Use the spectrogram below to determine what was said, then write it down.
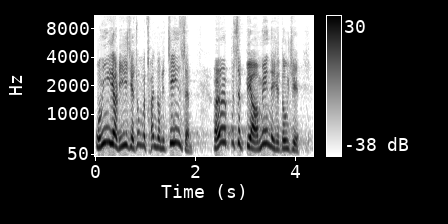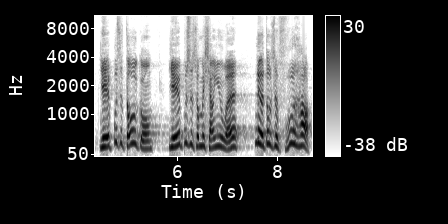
我们一定要理解中国传统的精神，而不是表面那些东西，也不是斗拱，也不是什么祥云纹，那都是符号。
